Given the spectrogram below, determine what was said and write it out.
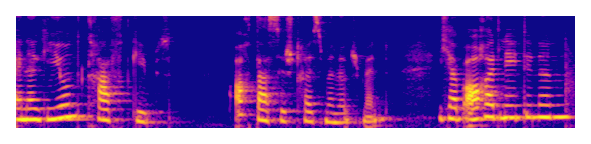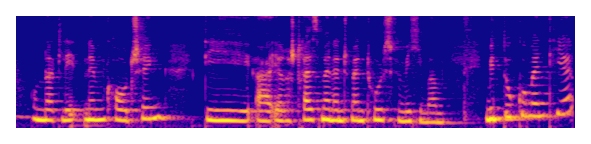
Energie und Kraft gibt. Auch das ist Stressmanagement. Ich habe auch Athletinnen und Athleten im Coaching, die äh, ihre Stressmanagement-Tools für mich immer mitdokumentieren,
